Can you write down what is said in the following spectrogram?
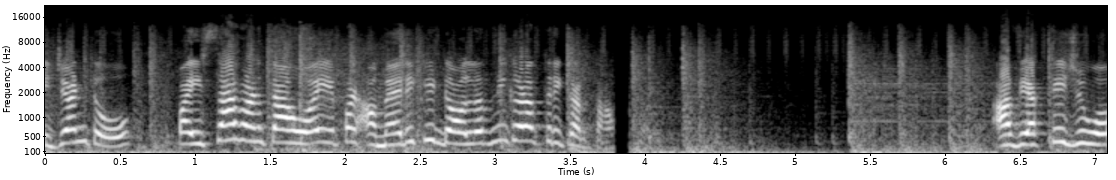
એજન્ટો પૈસા ગણતા હોય એ પણ અમેરિકી ડોલરની ગણતરી કરતા આ વ્યક્તિ જુઓ,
